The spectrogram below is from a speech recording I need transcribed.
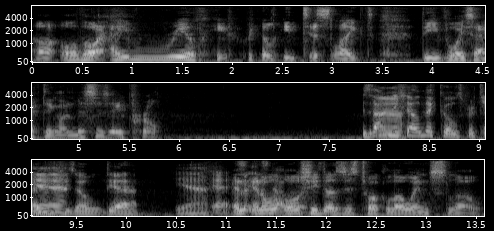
Uh, although I really, really disliked the voice acting on Mrs. April. Is that Uh, Michelle Nichols pretending yeah. she's old? Yeah. Yeah. yeah And it's- and all, all she does is talk low and slow.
